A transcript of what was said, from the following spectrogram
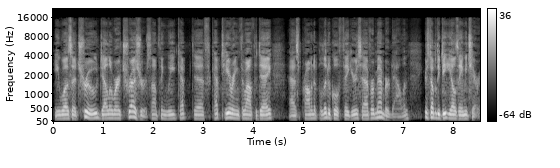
He was a true Delaware treasure, something we kept uh, kept hearing throughout the day as prominent political figures have remembered Alan. Here's WDEL's Amy Cherry.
